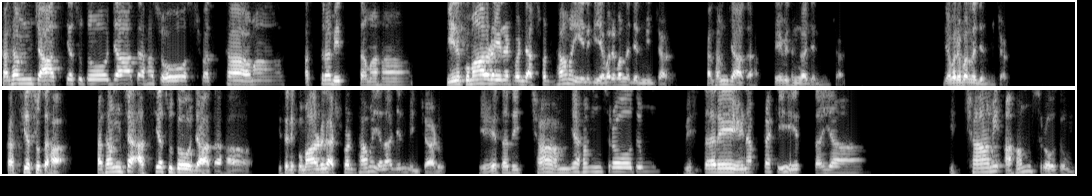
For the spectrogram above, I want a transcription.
కథం చాస్య సుతో జాత సోశ్వత్థామ అస్త్రవిత్తమ. ఈయన కుమారుడైనటువంటి అశ్వత్థామ ఈయనకి ఎవరి వలన జన్మించాడు? కథం జాత. ఏ విధంగా జన్మించాడు? ఎవరి వలన జన్మించాడు? కస్య సుత. కథం చ అస్య సుతో జాత. ఇతని కుమారుడిగా అశ్వత్థామ ఎలా జన్మించాడు? ఏతదిచ్చామ్యహం శ్రోతుం విస్తరేణ ప్రకీర్తయా. ఇచ్చామి అహం శ్రోతుం.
